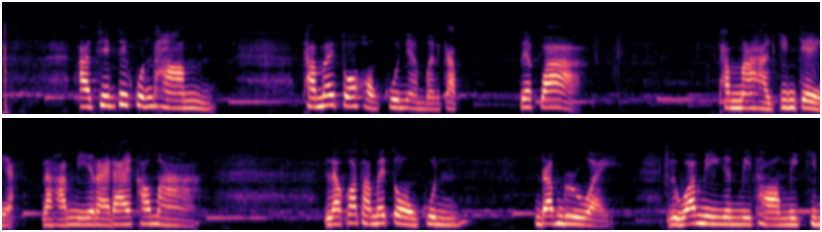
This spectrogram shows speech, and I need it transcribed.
ๆ อาชีพที่คุณทำทำให้ตัวของคุณเนี่ยเหมือนกับ เรียกว่า ทำมาหากินเก่งอะนะคะ มีรายได้เข้ามา แล้วก็ทำให้ตัวของคุณร่ำรวย หรือว่ามีเงินมีทองมีกิน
